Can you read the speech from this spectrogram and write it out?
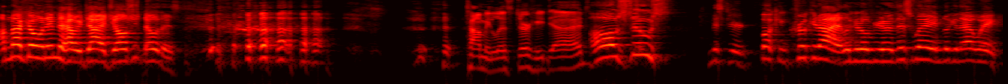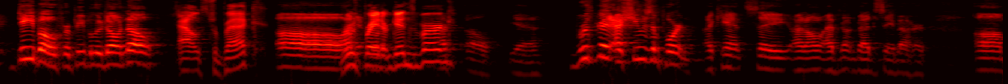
I'm not going into how he died. Y'all should know this. Tommy Lister, he died. Oh, Zeus! Mr. fucking Crooked Eye. Looking over here this way and looking that way. Debo, for people who don't know. Alex Trebek, Oh, I Ruth Bader Ginsburg. I- oh, yeah. Ruth Bader, uh, she was important. I can't say, I don't I have nothing bad to say about her. Um,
